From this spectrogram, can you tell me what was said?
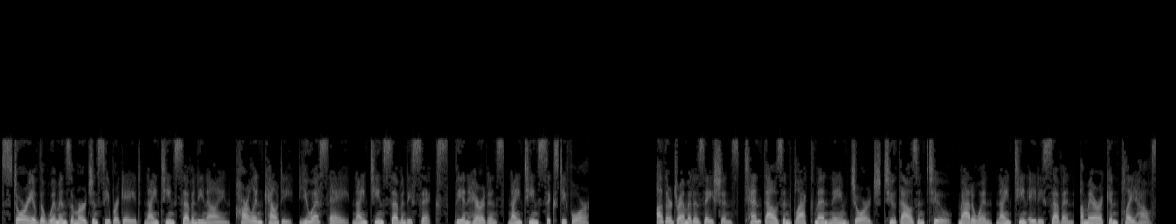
Story of the Women's Emergency Brigade 1979, Harlan County, USA 1976, The Inheritance 1964, other dramatizations 10,000 Black Men Named George 2002, Matewan 1987, American Playhouse,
